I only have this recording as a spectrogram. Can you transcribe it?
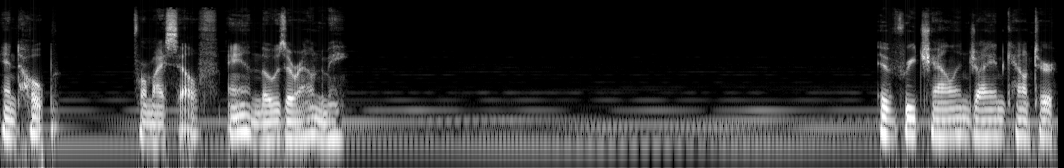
and hope for myself and those around me. Every challenge I encounter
